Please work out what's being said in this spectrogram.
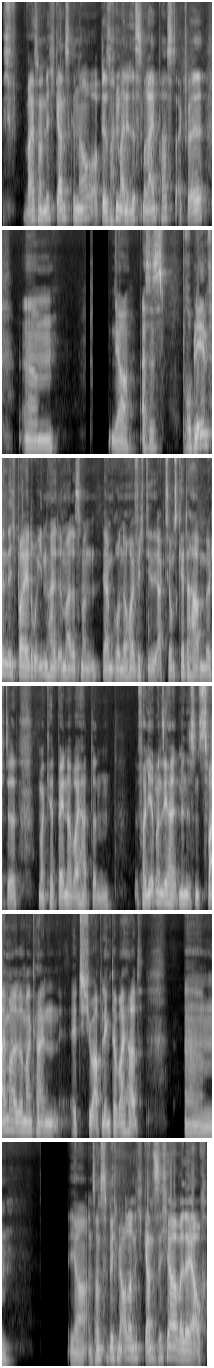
ich weiß noch nicht ganz genau, ob der so in meine Listen reinpasst aktuell. Ähm, ja, also das Problem finde ich bei Druiden halt immer, dass man ja im Grunde häufig die Aktionskette haben möchte. Wenn man Cat Bane dabei hat, dann verliert man sie halt mindestens zweimal, wenn man keinen HQ-Uplink dabei hat. Ähm, ja, ansonsten bin ich mir auch noch nicht ganz sicher, weil der ja auch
